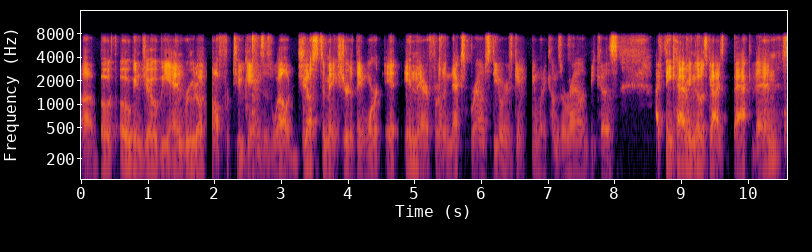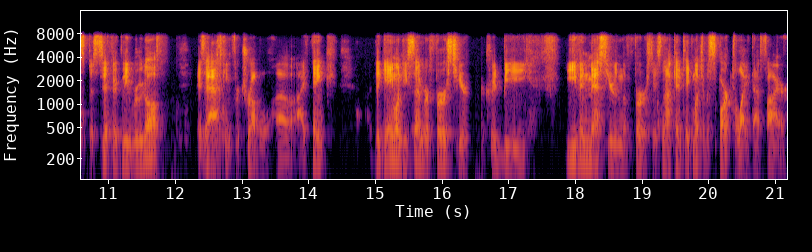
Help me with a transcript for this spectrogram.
uh, both Ogunjobi and Rudolph for two games as well, just to make sure that they weren't in, in there for the next Brown Steelers game when it comes around. Because I think having those guys back then, specifically Rudolph, is asking for trouble. Uh, I think the game on December 1st here could be even messier than the first. It's not going to take much of a spark to light that fire.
